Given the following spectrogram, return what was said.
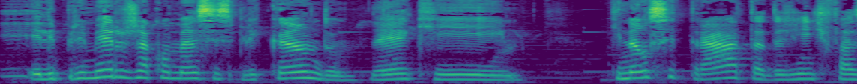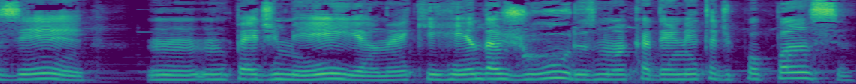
ele primeiro já começa explicando, né, que, que não se trata da gente fazer um, um, pé de meia, né, que renda juros numa caderneta de poupança,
